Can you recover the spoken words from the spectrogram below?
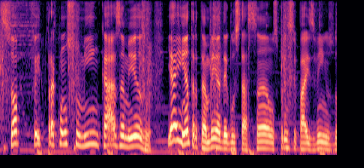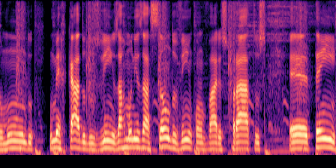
só feito para consumir em casa mesmo. E aí entra também a degustação, os principais vinhos do mundo, o mercado dos vinhos, a harmonização do vinho com vários pratos, é, tem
